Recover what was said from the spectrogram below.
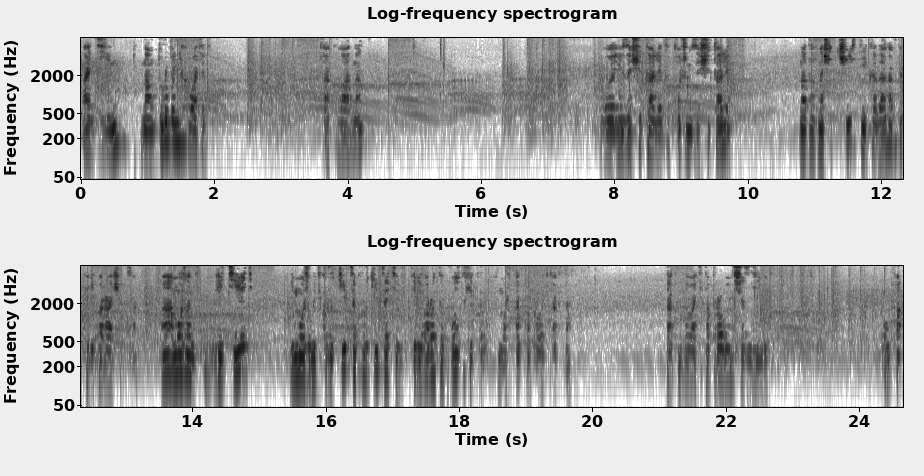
Один. Нам турбо не хватит. Так, ладно. Вы не засчитали, это тоже не засчитали. Надо, значит, чистенько, да, как-то переворачиваться. А, можно лететь и, может быть, крутиться, крутиться, эти перевороты в воздухе. Может, так попробовать как-то. Так, ну давайте попробуем сейчас где-нибудь. Опа.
